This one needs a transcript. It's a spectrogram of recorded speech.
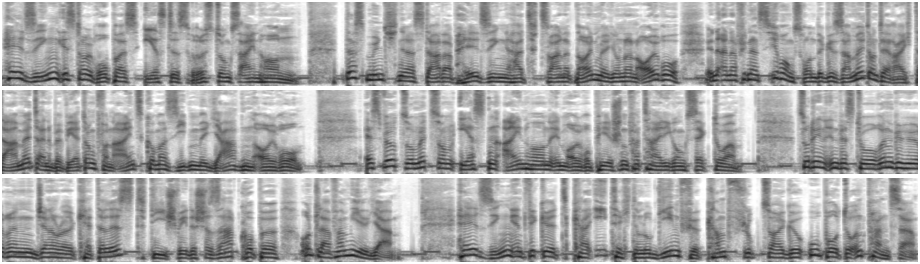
Helsing ist Europas erstes Rüstungseinhorn. Das Münchner Startup Helsing hat 209 Millionen Euro in einer Finanzierungsrunde gesammelt und erreicht damit eine Bewertung von 1,7 Milliarden Euro. Es wird somit zum ersten Einhorn im europäischen Verteidigungssektor. Zu den Investoren gehören General Catalyst, die schwedische Saab-Gruppe und La Familia. Helsing entwickelt KI-Technologien für Kampfflugzeuge, U-Boote und Panzer.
